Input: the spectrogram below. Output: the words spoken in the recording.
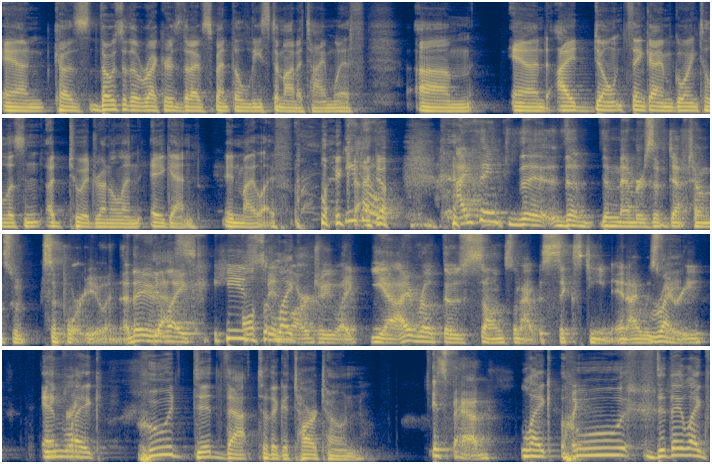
and because those are the records that I've spent the least amount of time with, um, and I don't think I'm going to listen uh, to Adrenaline again in my life. like You I know, don't. I think the the the members of Deftones would support you, and they Yes. like he's Also, been like- largely like, yeah, I wrote those songs when I was 16, and I was Right. very And angry. like, who did that to the guitar tone? it's bad. Like, who did they like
